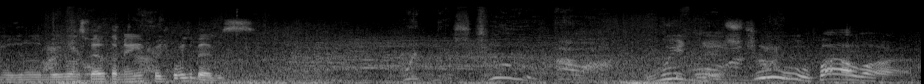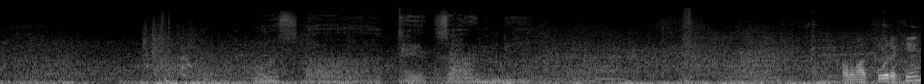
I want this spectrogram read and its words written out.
Meu Lansfera também foi de Comes Bebes. True power. Rola uma cura aqui.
